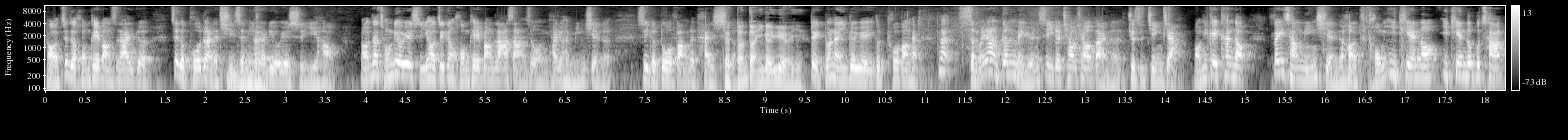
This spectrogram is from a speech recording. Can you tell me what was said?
哦，这个红 K 棒是它一个这个波段的起升，你在六月十一号。哦，那从六月十一号这根红 K 棒拉上来之后，它就很明显的是一个多方的态势。短短一个月而已。对，短短一个月一个多方态。那什么样跟美元是一个跷跷板呢？就是金价哦，你可以看到非常明显的哈，同一天哦，一天都不差。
